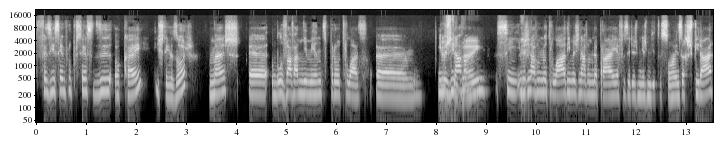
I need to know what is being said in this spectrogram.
fazia sempre o processo de, ok, isto é a dor, mas uh, levava a minha mente para outro lado. Uh, imaginava sim, imaginava-me no outro lado, imaginava-me na praia a fazer as minhas meditações, a respirar,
